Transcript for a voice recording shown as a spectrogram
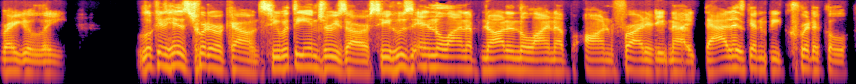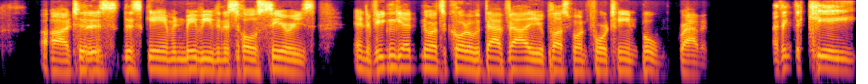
regularly. Look at his Twitter account, see what the injuries are, see who's in the lineup, not in the lineup on Friday night. That is going to be critical uh, to this this game and maybe even this whole series. And if you can get North Dakota with that value plus 114, boom, grab it. I think the key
